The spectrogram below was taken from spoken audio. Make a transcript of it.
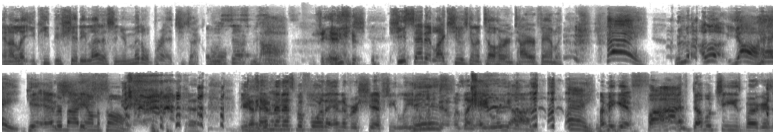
And I let you keep your shitty lettuce and your middle bread. She's like, And "Oh my god!" seeds. She And you- you, she said it like she was going to tell her entire family, "Hey, look, look, y'all, hey, get everybody on the phone." Dude, ten give, minutes before the end of her shift, she le- This- looked at him and was like, "Hey, Leon, Hey, let me get five double cheeseburgers,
